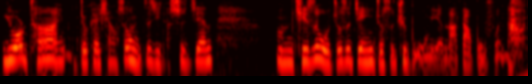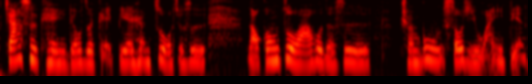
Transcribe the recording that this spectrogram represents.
your time，你就可以享受你自己的时间。嗯，其实我就是建议就是去补眠啦，大部分 家事可以留着给别人做，就是老公做啊，或者是。全部收集完一点，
